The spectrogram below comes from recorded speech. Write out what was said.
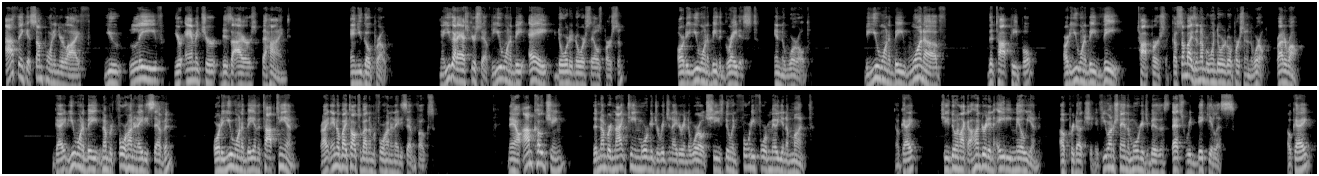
i think at some point in your life you leave your amateur desires behind and you go pro. Now you got to ask yourself, do you want to be a door-to-door salesperson or do you want to be the greatest in the world? Do you want to be one of the top people or do you want to be the top person? Because somebody's the number one door-to-door person in the world, right or wrong? Okay. Do you want to be number 487 or do you want to be in the top 10 right? Ain't nobody talks about number 487, folks. Now, I'm coaching the number 19 mortgage originator in the world. She's doing 44 million a month. Okay? She's doing like 180 million of production. If you understand the mortgage business, that's ridiculous. Okay.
